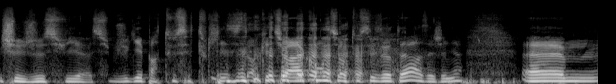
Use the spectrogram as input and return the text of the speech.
Je, je suis euh, subjugué par tous ces- toutes les histoires que tu racontes sur tous ces auteurs, c'est génial. Euh,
